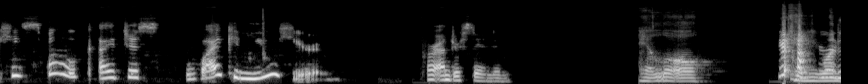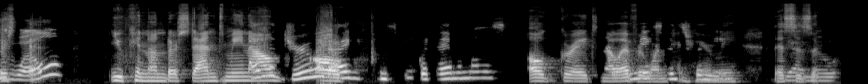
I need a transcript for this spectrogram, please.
he spoke. I just why can you hear him or understand him? Hello. I Can you hear it as understand? well? You can understand me I'm now. a druid. Oh. I can speak with animals. Oh, great! Now It everyone can hear me. me. This yeah, is a no,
